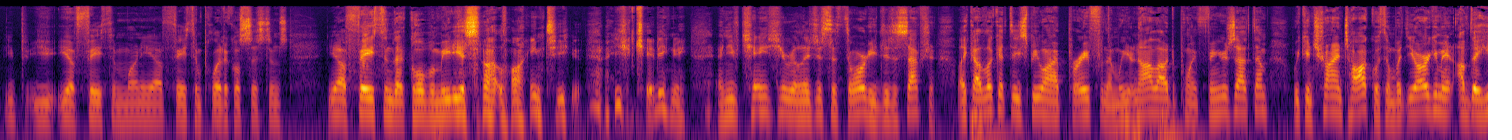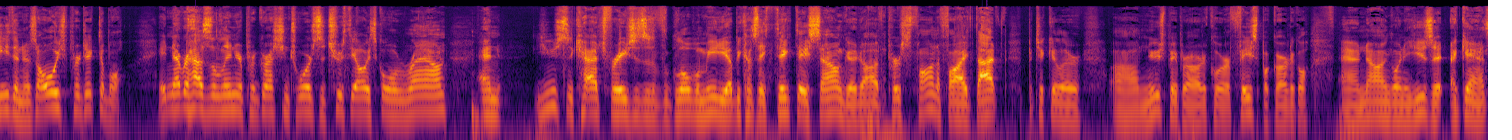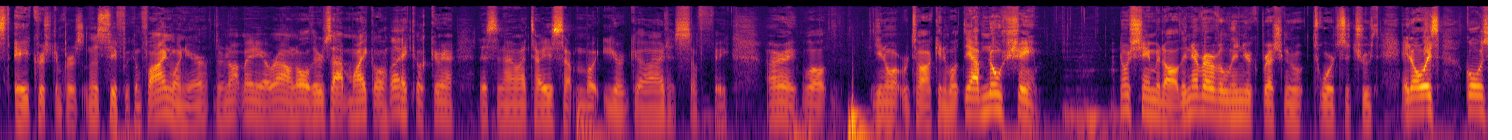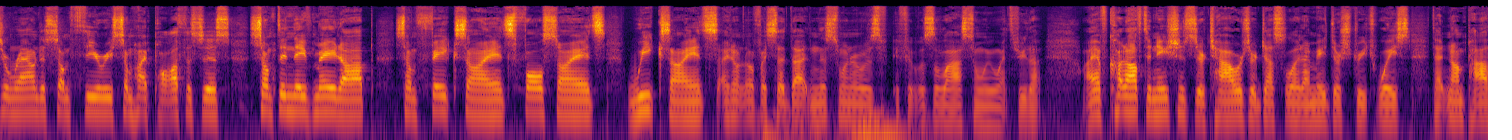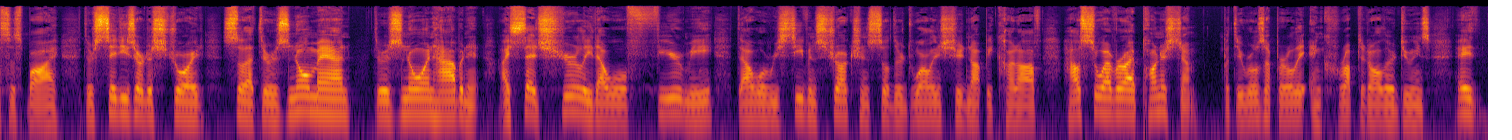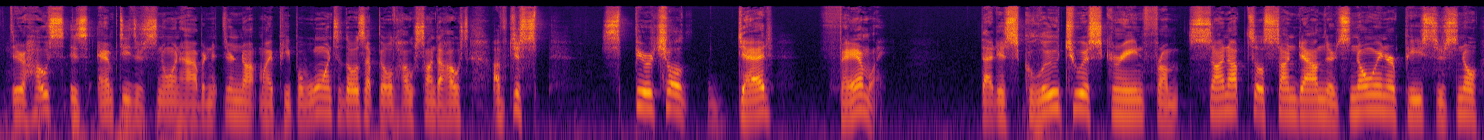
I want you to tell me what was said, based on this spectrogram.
You, you, you have faith in money, you have faith in political systems, you have faith in that global media is not lying to you. Are you kidding me? And you've changed your religious authority to deception. Like I look at these people and I pray for them. We're not allowed to point fingers at them. We can try and talk with them, but the argument of the heathen is always predictable. It never has a linear progression towards the truth. They always go around and use the catchphrases of the global media because they think they sound good. I've personified that particular uh, newspaper article or Facebook article, and now I'm going to use it against a Christian person. Let's see if we can find one here. There are not many around. Oh, there's that Michael. Michael, come here. Listen, I want to tell you something about your God. It's so fake. All right, well, you know what we're talking about. They have no shame. No shame at all. They never have a linear progression towards the truth. It always goes around to some theory, some hypothesis, something they've made up, some fake science, false science, weak science. I don't know if I said that in this one or was if it was the last one we went through that. I have cut off the nations, their towers are desolate. I made their streets waste, that none passes by. Their cities are destroyed, so that there is no man there is no inhabitant. I said, Surely thou wilt fear me, thou wilt receive instruction, so their dwellings should not be cut off. Howsoever I punished them, but they rose up early and corrupted all their doings. Hey, their house is empty. There's no inhabitant. They're not my people. Woe unto those that build house on unto house of just spiritual dead family that is glued to a screen from sun up till sundown. There's no inner peace. There's no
